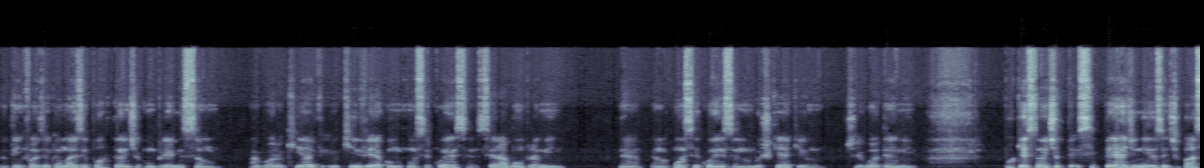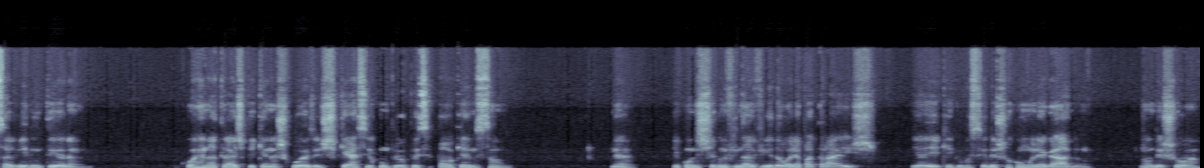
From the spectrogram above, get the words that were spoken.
eu tenho que fazer o que é mais importante, é cumprir a missão. Agora, o que, o que vier como consequência será bom para mim. Né? É uma consequência, não busquei aquilo. Chegou até mim. Porque senão a gente se perde nisso, a gente passa a vida inteira correndo atrás de pequenas coisas, esquece de cumprir o principal, que é a missão. Né? E quando chega no fim da vida, olha para trás, e aí, o que, que você deixou como legado? Não deixou?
